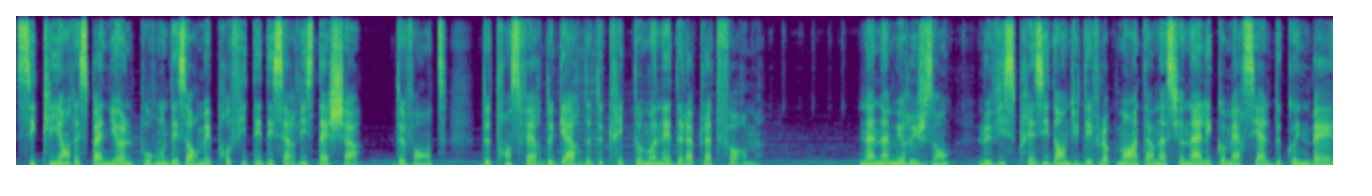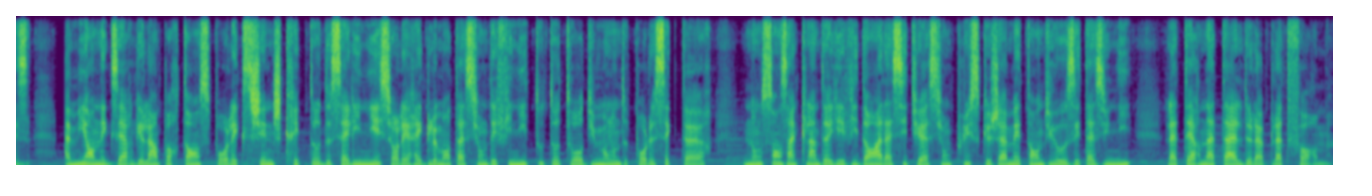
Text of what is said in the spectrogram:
ses clients espagnols pourront désormais profiter des services d'achat, de vente, de transfert de garde de crypto-monnaies de la plateforme. Nana Muruzan, le vice-président du développement international et commercial de Coinbase, a mis en exergue l'importance pour l'exchange crypto de s'aligner sur les réglementations définies tout autour du monde pour le secteur, non sans un clin d'œil évident à la situation plus que jamais tendue aux États-Unis, la terre natale de la plateforme.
